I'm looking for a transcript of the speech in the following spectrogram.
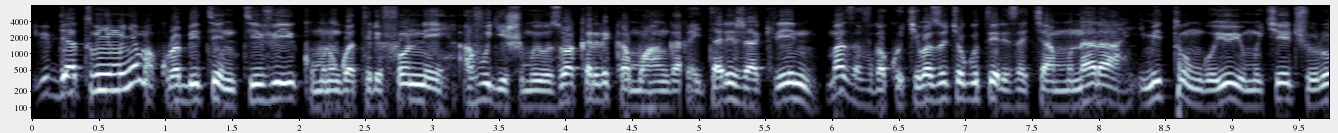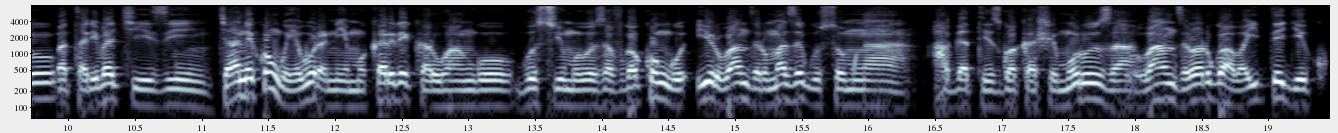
Ibi byatumye umunyamakuru wa BTN TV ku murongo wa telefone avugisha umuyobozi w'akarere ka Muhanga Kayitare Jacqueline maze avuga ku kibazo cyo gutereza cyamunara imitungo y'uyu mukecuru batari bakizi. Cyane ko ngo yaburaniye mu karere ka Ruhango gusa uyu muyobozi avuga ko ngo iyo urubanza rumaze gusomwa hagatezwa kashe muruza urubanza ruba rwabaye itegeko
